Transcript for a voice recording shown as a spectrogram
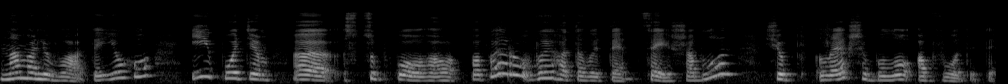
намалювати його і потім е, з цупкового паперу виготовити цей шаблон, щоб легше було обводити.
